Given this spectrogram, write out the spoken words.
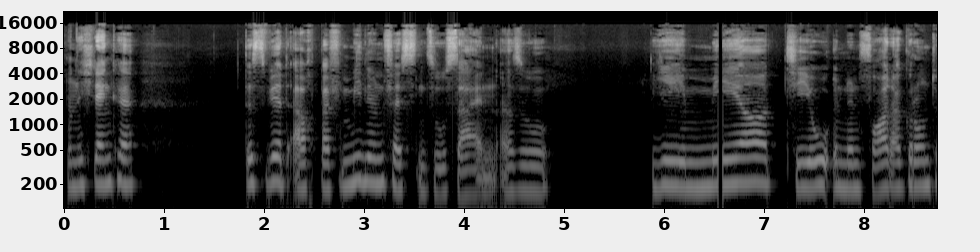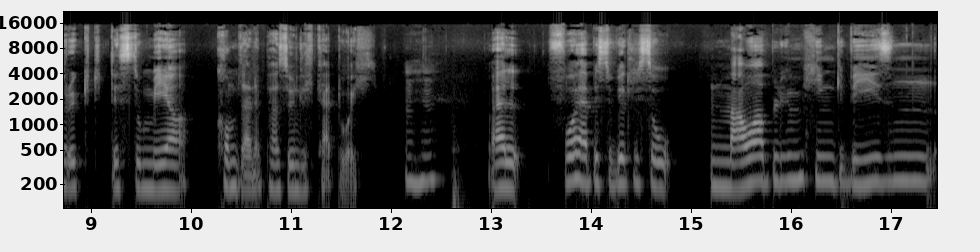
Und ich denke, das wird auch bei Familienfesten so sein. Also je mehr Theo in den Vordergrund rückt, desto mehr kommt deine Persönlichkeit durch. Mhm. Weil vorher bist du wirklich so ein Mauerblümchen gewesen,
